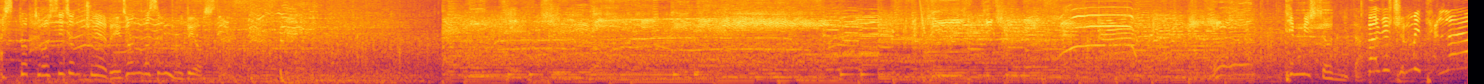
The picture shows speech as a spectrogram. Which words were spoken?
미스터트롯 시즌2의 레전드 승 무대였어요. 팀 미션이다. 빨리 준비 달라요!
